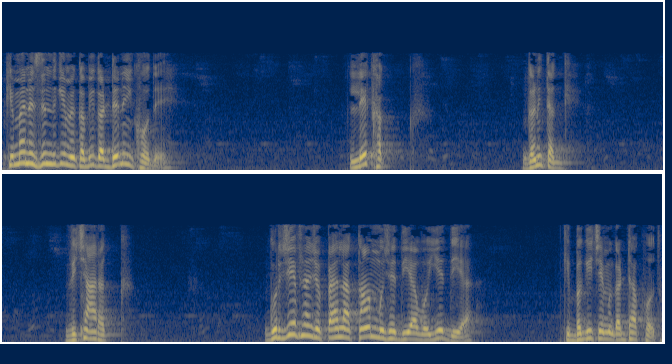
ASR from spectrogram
कि मैंने ज़िंदगी में कभी गड्ढे नहीं खोदे। लेखक, गणितज्ञ, विचारक गुरजेफ ने जो पहला काम मुझे दिया वो ये दिया कि बगीचे में गड्ढा खोदो।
